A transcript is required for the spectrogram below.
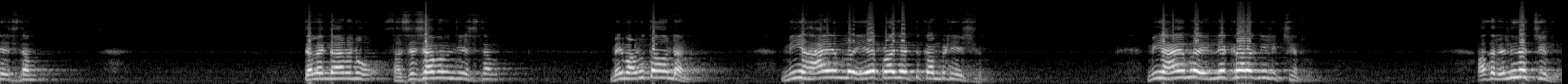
చేసినాం తెలంగాణను సస్యశ్యామలం చేసినాం. మేము అడుగుతా ఉన్నాను మీ హాయంలో ఏ ప్రాజెక్టు కంప్లీట్ చేసినారు మీ హాయంలో ఎన్ని ఎకరాలకు నీళ్ళు ఇచ్చిండ్రు? అసలు ఎన్ని తెచ్చిండ్రు?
